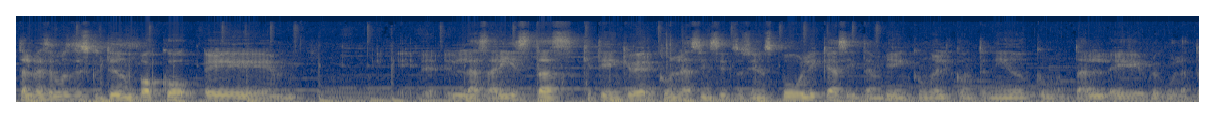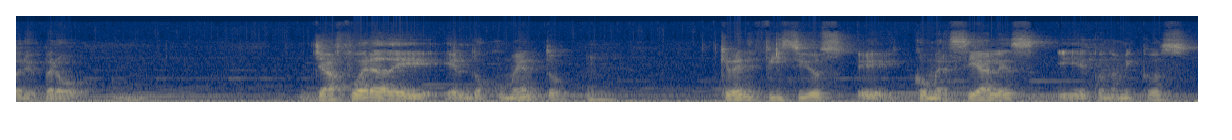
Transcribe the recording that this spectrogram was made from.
tal vez hemos discutido un poco eh, las aristas que tienen que ver con las instituciones públicas y también con el contenido como tal eh, regulatorio, pero ya fuera del el documento, ¿qué beneficios eh, comerciales y económicos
